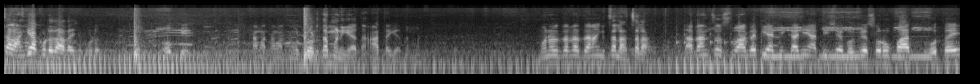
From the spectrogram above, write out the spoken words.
चला घ्या पुढे दादाच्या पुढे. ओके. थांबा थांबा थांबा थोडं दमन घ्या आता. आता घ्या दमन म्हणून दादा जरांगे चला चला. दादांचं स्वागत या ठिकाणी अतिशय भव्य स्वरूपात होत आहे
